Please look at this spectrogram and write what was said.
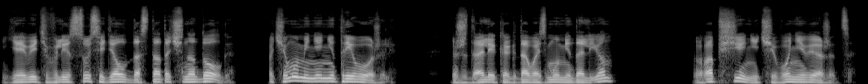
Я ведь в лесу сидел достаточно долго. Почему меня не тревожили? Ждали, когда возьму медальон? Вообще ничего не вяжется.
